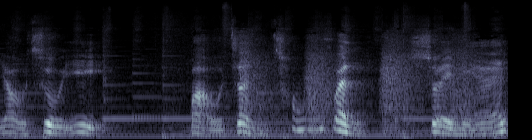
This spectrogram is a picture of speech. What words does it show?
要注意保证充分睡眠，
